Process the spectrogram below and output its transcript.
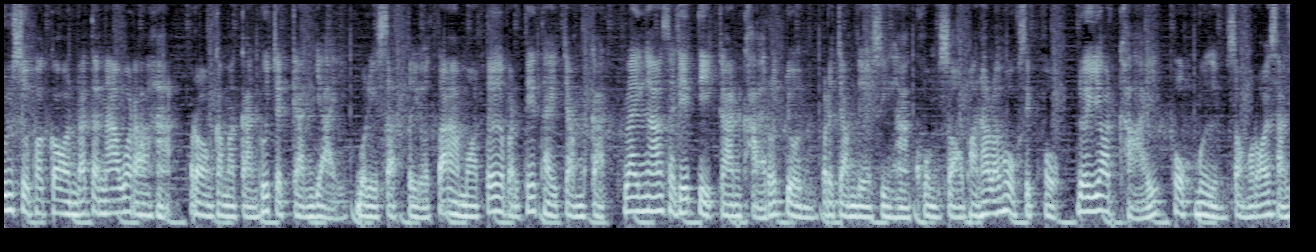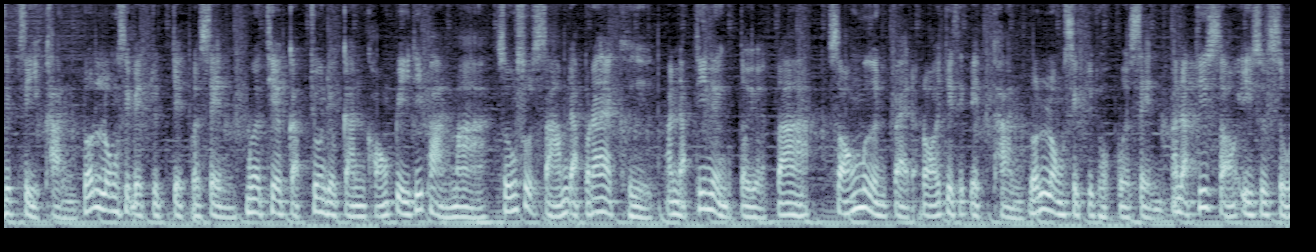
คุณสุภกรรัตนวราหะ รองกรรมการผู้จัดการใหญ่ บริษัทโตโยต้ามอเตอร์ประเทศไทยจำกัด รายงานสถิติการขายรถยนต์ ประจำเดือนสิงหาคม 2566 ด้วยยอดขาย 62,234 คัน ลดลง 11.7%เมื่อเทียบกับช่วงเดียวกันของปีที่ผ่านมา สูงสุด 3 ดับแรกคือ อันดับที่1ตโยต้า 28,771 คัน ลดลง 10.6%อันดับที่ 2 Isuzu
